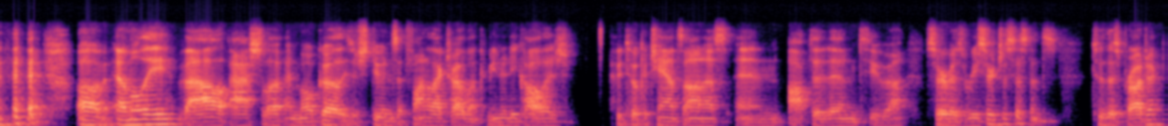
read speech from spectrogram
um, Emily, Val, Ashla, and Mocha, these are students at Fond du Lac Tribal and Community College who took a chance on us and opted in to uh, serve as research assistants to this project.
